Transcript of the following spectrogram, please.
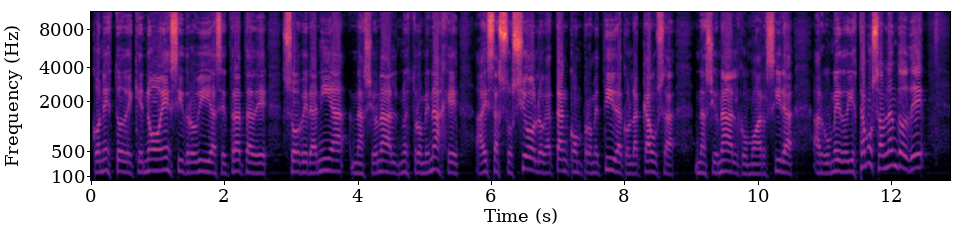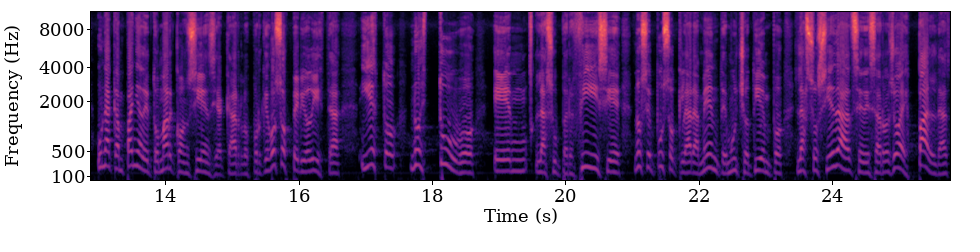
con esto de que no es hidrovía, se trata de soberanía nacional. Nuestro homenaje a esa socióloga tan comprometida con la causa nacional como Arcira Argumedo. Y estamos hablando de una campaña de tomar conciencia, Carlos, porque vos sos periodista y esto no estuvo en la superficie, no se puso claramente mucho tiempo. La sociedad se desarrolló a espaldas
